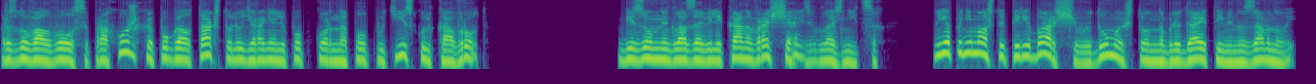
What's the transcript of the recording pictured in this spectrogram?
раздувал волосы прохожих и пугал так, что люди роняли попкорн на полпути из кулька в рот. Безумные глаза великана вращались в глазницах но я понимал, что перебарщиваю, думаю, что он наблюдает именно за мной.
